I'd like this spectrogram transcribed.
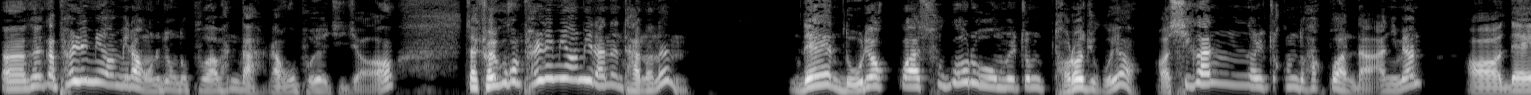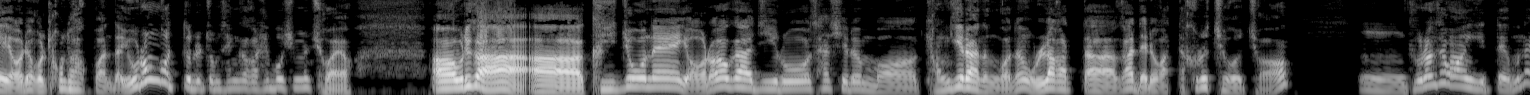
어, 그러니까 편리미엄이랑 어느 정도 부합한다라고 보여지죠. 자, 결국은 편리미엄이라는 단어는 내 노력과 수고로움을 좀 덜어주고요. 어, 시간을 조금 더 확보한다. 아니면 어, 내 여력을 조금 더 확보한다. 이런 것들을 좀 생각을 해보시면 좋아요. 어, 우리가 아, 기존의 여러 가지로 사실은 뭐 경기라는 거는 올라갔다가 내려갔다. 그렇죠, 그렇죠. 음, 그런 상황이기 때문에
